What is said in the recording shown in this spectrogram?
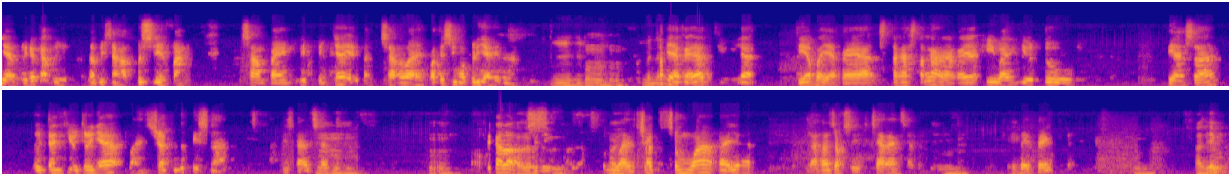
ya mereka nggak bisa ngepush event sampai limitnya ya nggak bisa ngeluarin potensi mobilnya gitu. Mm-hmm. Benar. ya kayak ya dia apa ya kayak setengah-setengah lah kayak Q1 Q2 biasa. Dan Q3-nya one shot itu bisa bisa aja mm-hmm. Mm-hmm. tapi kalau one shot semua kayaknya nggak cocok sih jangan jangan mm-hmm. okay. Azim?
